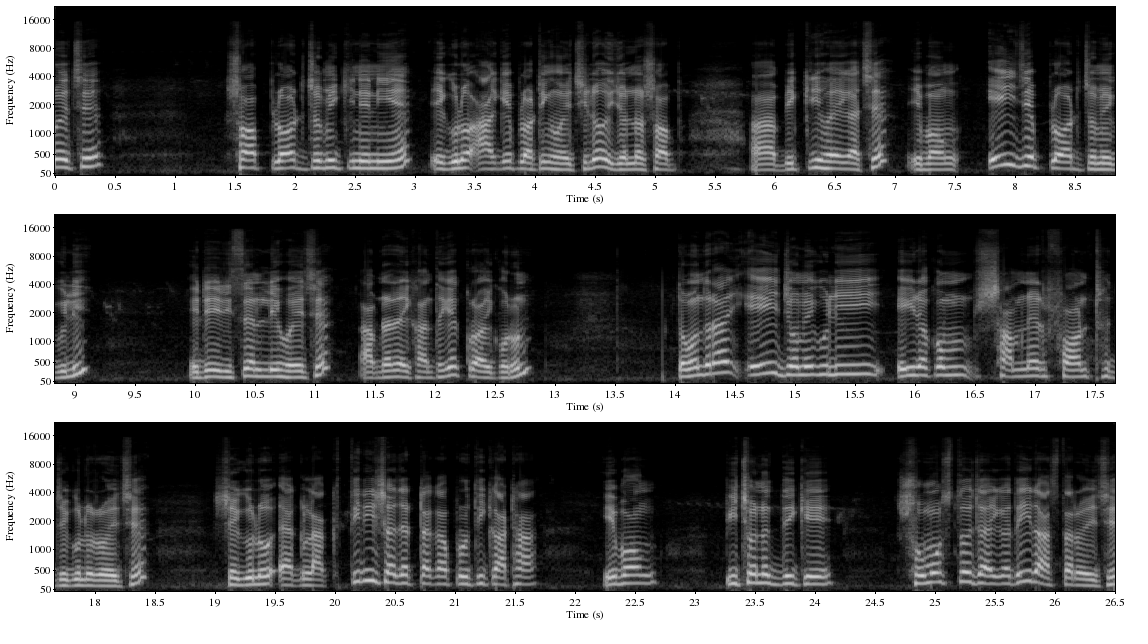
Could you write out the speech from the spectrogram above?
রয়েছে। সব প্লট জমি কিনে নিয়ে এগুলো আগে প্লটিং হয়েছিল ওই জন্য সব বিক্রি হয়ে গেছে এবং এই যে প্লট জমিগুলি, এটি রিসেন্টলি হয়েছে, আপনারা এখান থেকে ক্রয় করুন। তো বন্ধুরা, এই জমিগুলি এই রকম সামনের ফন্ট যেগুলো রয়েছে, সেগুলো এক লাখ তিরিশ হাজার টাকা প্রতি কাঠা এবং পিছনের দিকে সমস্ত জায়গাতেই রাস্তা রয়েছে।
